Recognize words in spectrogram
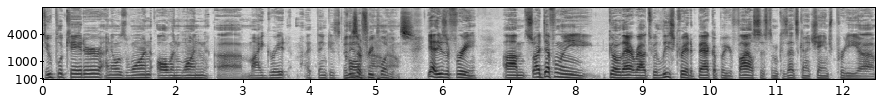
Duplicator. I know is one all-in-one uh, migrate. I think is. Called. And these are free don't know. plugins. Yeah, these are free. Um, so I definitely go that route to at least create a backup of your file system because that's going to change pretty, uh,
